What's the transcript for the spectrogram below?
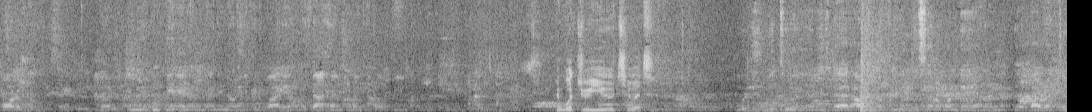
part of it. But in the beginning, I mean, I didn't know anything about it, and without him, I don't think I would be And what drew you to it? What led me to it is that I was in a community center one day and I met the director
